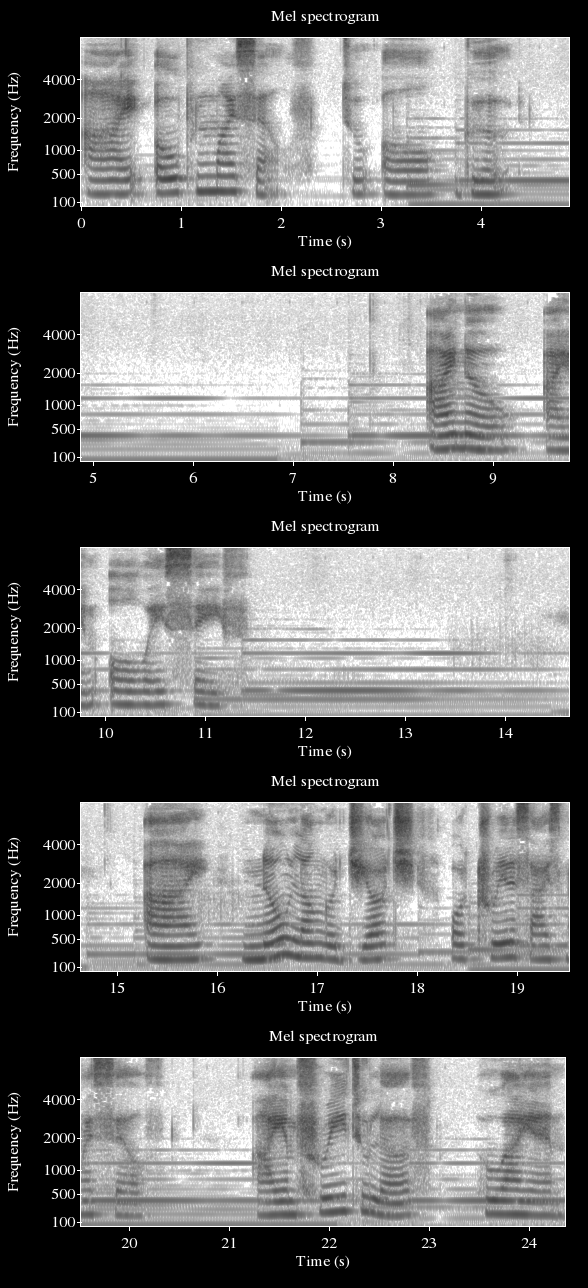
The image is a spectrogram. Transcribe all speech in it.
I open myself to all good. I know I am always safe. I no longer judge or criticize myself. I am free to love who I am.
